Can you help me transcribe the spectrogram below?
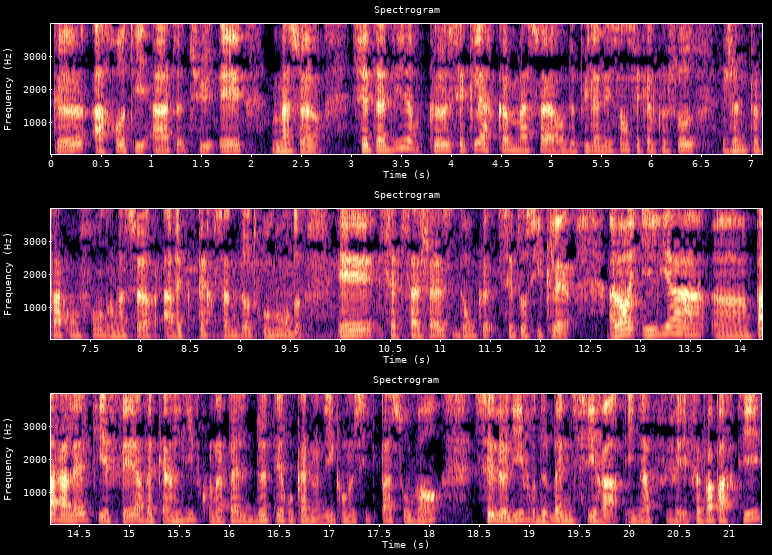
que Achotiat, tu es ma sœur. C'est-à-dire que c'est clair comme ma sœur. Depuis la naissance, c'est quelque chose, je ne peux pas confondre ma sœur avec personne d'autre au monde. Et cette sagesse, donc, c'est aussi clair. Alors, il y a un, parallèle qui est fait avec un livre qu'on appelle Deutérocanonique, on ne le cite pas souvent, c'est le livre de Ben Sira. Il ne fait pas partie.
